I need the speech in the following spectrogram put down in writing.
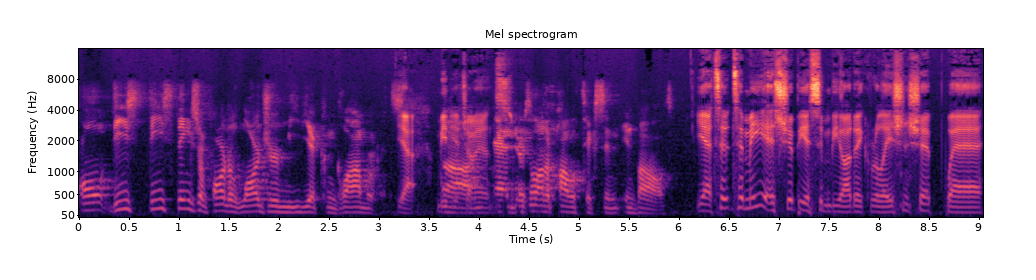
all these these things are part of larger media conglomerates. Yeah, media um, giants. And there's a lot of politics in, involved. Yeah, to, to me, it should be a symbiotic relationship where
